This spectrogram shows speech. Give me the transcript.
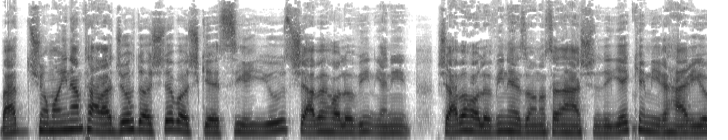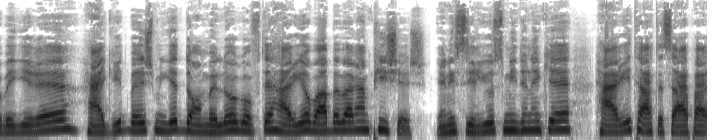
بعد شما اینم توجه داشته باش که سیریوس شب هالووین یعنی شب هالووین 1981 که میره هریو بگیره هگرید بهش میگه دامبلور گفته هریو باید ببرن پیشش. یعنی سیریوس می‌دونه که هری تحت سرپر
